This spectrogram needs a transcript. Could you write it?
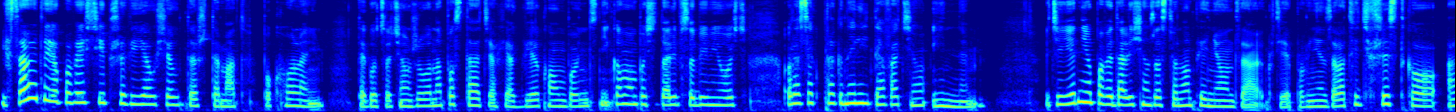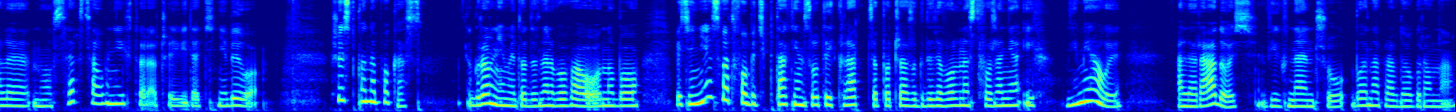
I w całej tej opowieści przewijał się też temat pokoleń, tego, co ciążyło na postaciach, jak wielką bądź znikomą posiadali w sobie miłość oraz jak pragnęli dawać ją innym. Wiecie, jedni opowiadali się za stroną pieniądza, gdzie powinien załatwić wszystko, ale no serca u nich to raczej widać nie było. Wszystko na pokaz. Ogromnie mnie to denerwowało, no bo wiecie, nie jest łatwo być ptakiem w złotej klatce, podczas gdy te wolne stworzenia ich nie miały, ale radość w ich wnętrzu była naprawdę ogromna.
